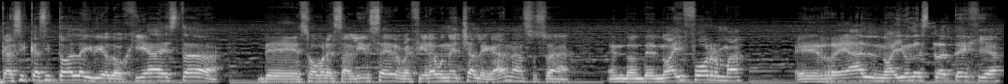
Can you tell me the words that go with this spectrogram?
casi casi toda la ideología esta de sobresalir se refiere a un échale ganas, o sea, en donde no hay forma eh, real, no hay una estrategia,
